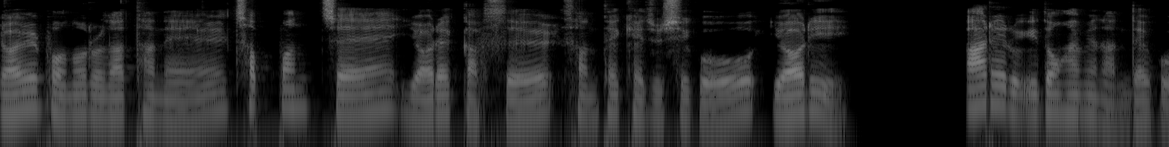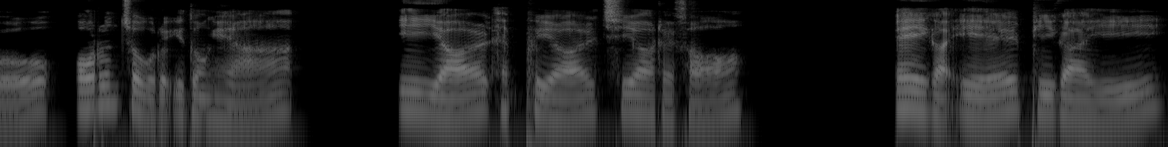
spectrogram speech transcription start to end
열 번호를 나타낼 첫 번째 열의 값을 선택해 주시고 열이 아래로 이동하면 안되고 오른쪽으로 이동해야 E열, F열, G열에서 A가 1, B가 2,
